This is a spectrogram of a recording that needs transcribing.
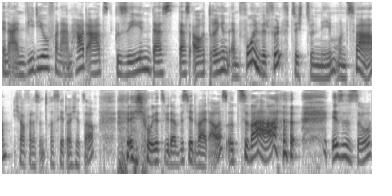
in einem Video von einem Hautarzt gesehen, dass das auch dringend empfohlen wird, 50 zu nehmen. Und zwar, ich hoffe, das interessiert euch jetzt auch, ich hole jetzt wieder ein bisschen weit aus. Und zwar ist es so,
